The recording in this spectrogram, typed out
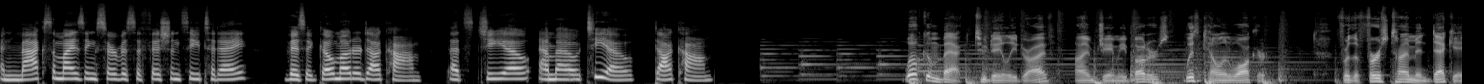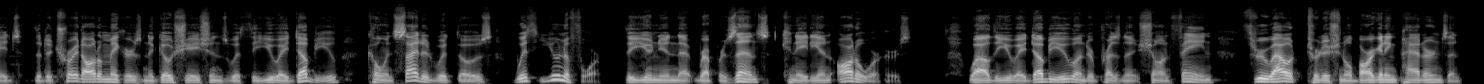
and maximizing service efficiency today, visit gomoto.com. That's G O M O T O.com. Welcome back to Daily Drive. I'm Jamie Butters with Kellen Walker. For the first time in decades, the Detroit automakers' negotiations with the UAW coincided with those with Unifor, the union that represents Canadian auto workers. While the UAW, under President Shawn Fain, threw out traditional bargaining patterns and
